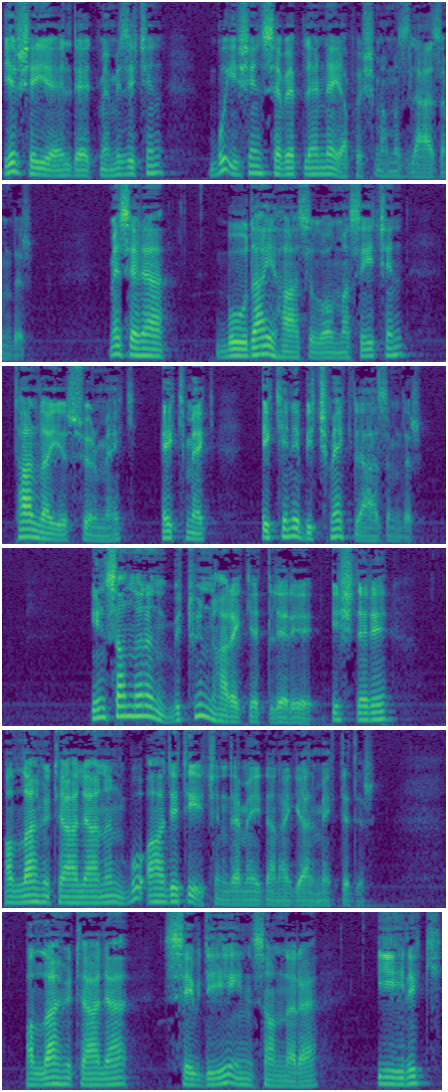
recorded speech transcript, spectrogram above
bir şeyi elde etmemiz için bu işin sebeplerine yapışmamız lazımdır. Mesela buğday hasıl olması için tarlayı sürmek, ekmek, ekini biçmek lazımdır. İnsanların bütün hareketleri, işleri Allahü Teala'nın bu adeti içinde meydana gelmektedir. Allahü Teala sevdiği insanlara iyilik,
